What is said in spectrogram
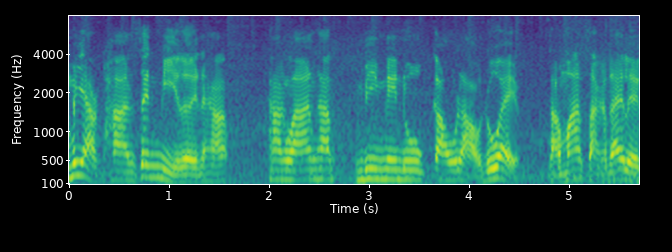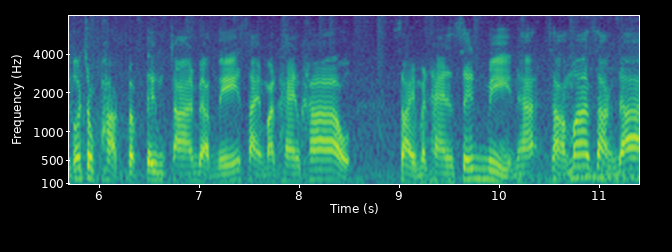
ไม่อยากทานเส้นหมี่เลยนะครับ ทางร้านครับมีเมนูเกาเหลาด้วย สามารถสั่งได้เลย ก็จะผักแบบเต็มจานแบบนี้ใส่มาแทนข้าว ใส่มาแทนเส้นหมี่นะฮะสามารถสั่งได้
